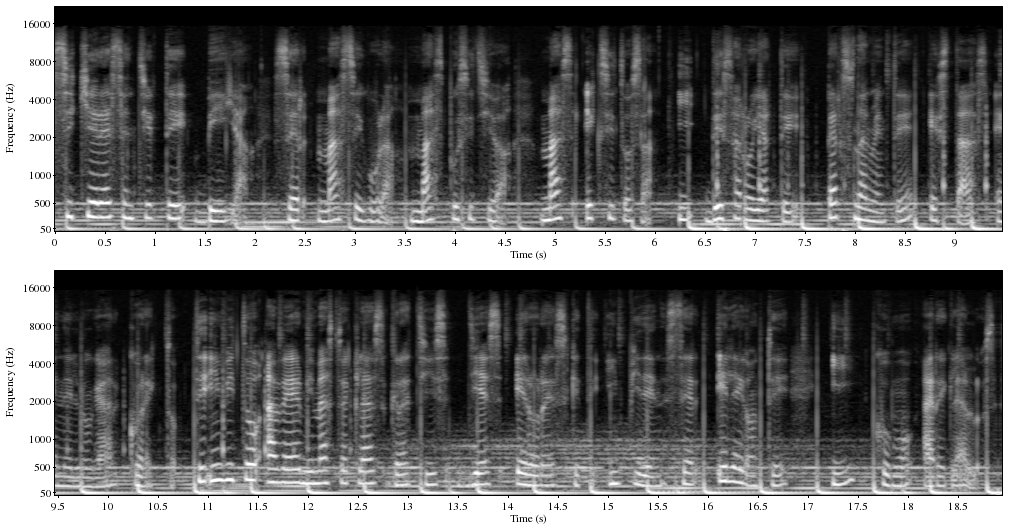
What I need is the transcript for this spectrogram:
Si quieres sentirte bella, ser más segura, más positiva, más exitosa y desarrollarte personalmente, estás en el lugar correcto. Te invito a ver mi masterclass gratis 10 errores que te impiden ser elegante y cómo arreglarlos.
